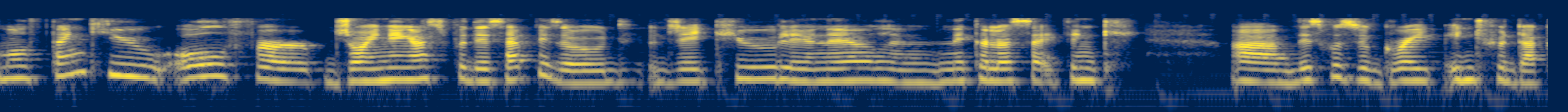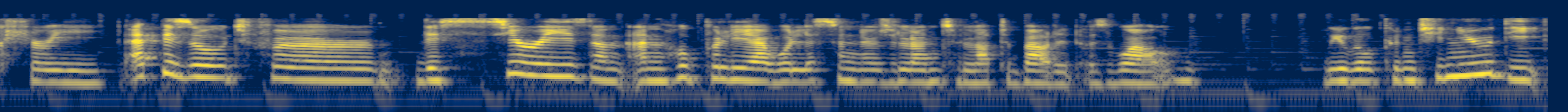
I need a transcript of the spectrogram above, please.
Well, thank you all for joining us for this episode. GQ, Lionel, and Nicholas, I think um, this was a great introductory episode for this series, and, and hopefully, our listeners learned a lot about it as well. We will continue the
